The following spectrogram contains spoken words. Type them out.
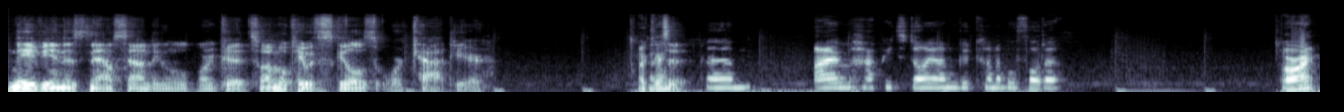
Navian is now sounding a little more good, so I'm okay with Skills or Cat here. Okay. That's it. Um, I'm happy to die. I'm good cannibal fodder. All right,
